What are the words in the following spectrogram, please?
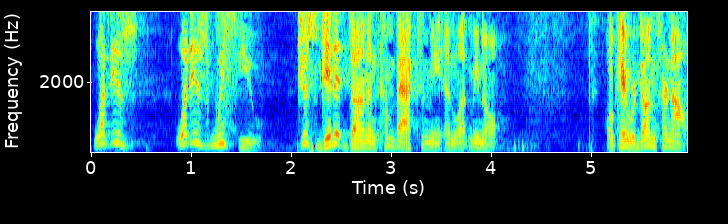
What is what is with you? Just get it done and come back to me and let me know. Okay, we're done for now.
